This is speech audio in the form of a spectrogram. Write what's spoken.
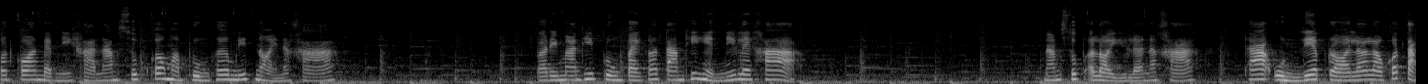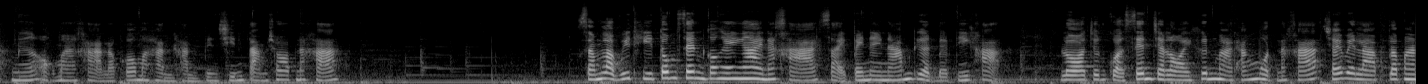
ก้อนๆแบบนี้ค่ะ น้ำซุปก็มาปรุงเพิ่มนิดหน่อยนะคะ ปริมาณที่ปรุงไปก็ตามที่เห็นนี้เลยค่ะ น้ำซุปอร่อยอยู่แล้วนะคะ ถ้าอุ่นเรียบร้อยแล้วเราก็ตักเนื้อออกมาค่ะ แล้วก็มาหั่นหั่นเป็นชิ้นตามชอบนะคะสำหรับวิธีต้มเส้นก็ง่าย ๆนะคะ ใส่ไปในน้ำเดือดแบบนี้ค่ะ รอจนกว่าเส้นจะลอยขึ้นมาทั้งหมดนะคะ ใช้เวลาประมาณ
